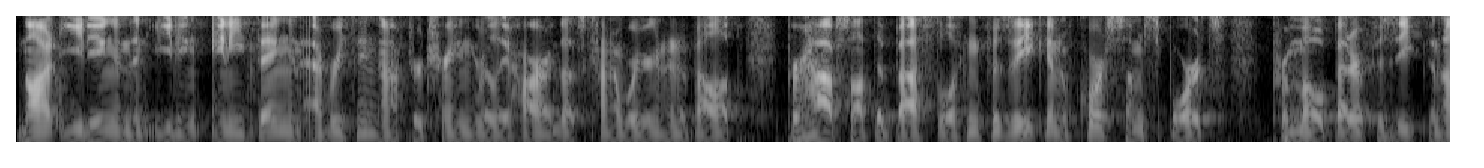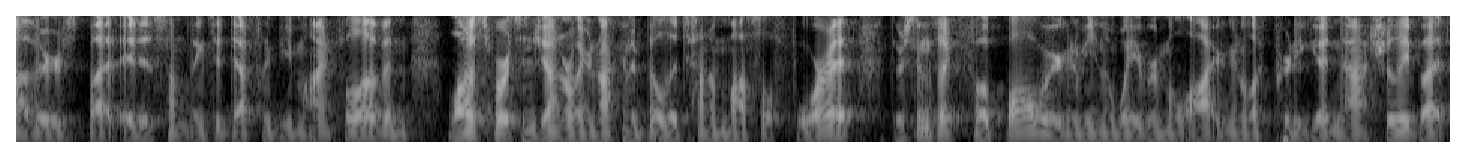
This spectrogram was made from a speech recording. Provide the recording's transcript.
not eating and then eating anything and everything after training really hard, that's kind of where you're going to develop perhaps not the best looking physique. And of course, some sports promote better physique than others, but it is something to definitely be mindful of. And a lot of sports in general, you're not going to build a ton of muscle for it. There's things like football where you're going to be in the weight room a lot. You're going to look pretty good naturally. But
